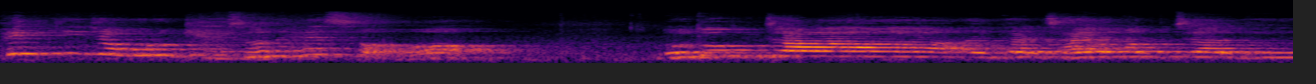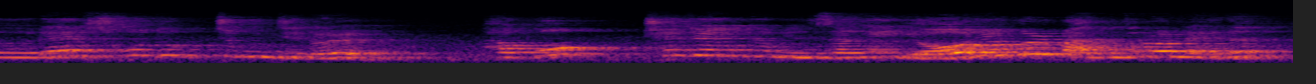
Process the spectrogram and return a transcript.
획기적으로 개선해서 노동자, 그러니까 자영업자들의 소득 증진을 하고 최저임금 인상의 여력을 만들어내는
